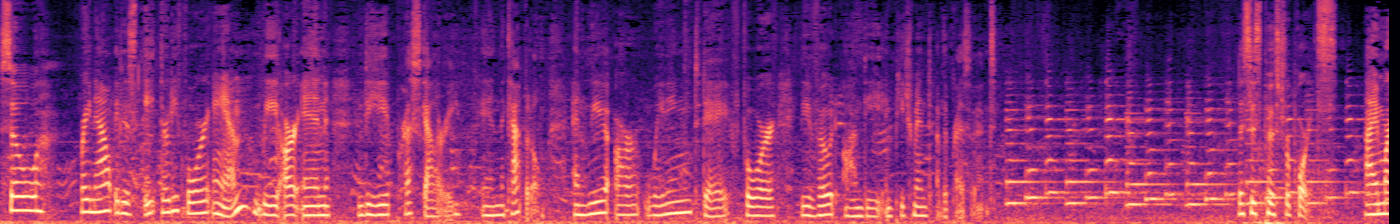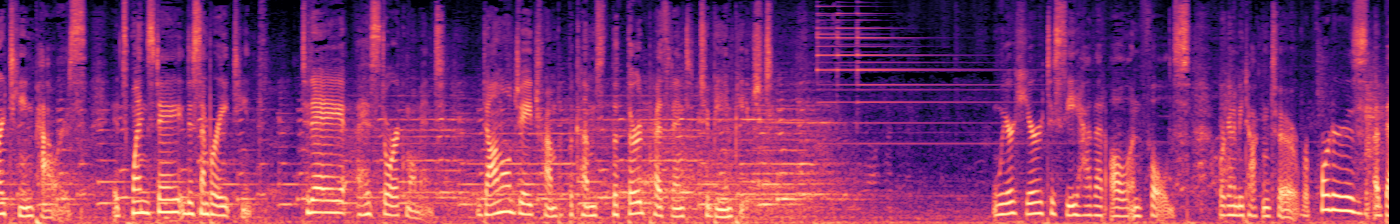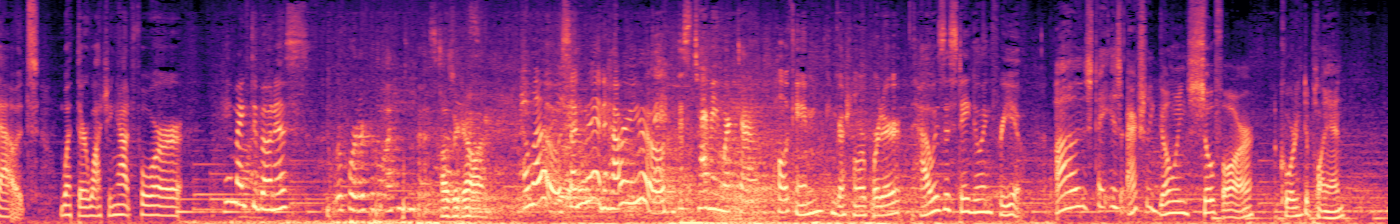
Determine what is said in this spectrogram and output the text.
So right now it is 8:34 a.m. We are in the press gallery in the Capitol, and we are waiting today for the vote on the impeachment of the president. This is Post Reports. I'm Martine Powers. It's Wednesday, December 18th. Today, a historic moment. Donald J. Trump becomes the third president to be impeached. We're here to see how that all unfolds. We're going to be talking to reporters about what they're watching out for. Hey, Mike DeBonis, reporter for the Washington Post. How's it going? Hello, Sungmin. How are you? This timing worked out. Paul Kane, congressional reporter. How is this day going for you? Uh, this day is actually going so far according to plan.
